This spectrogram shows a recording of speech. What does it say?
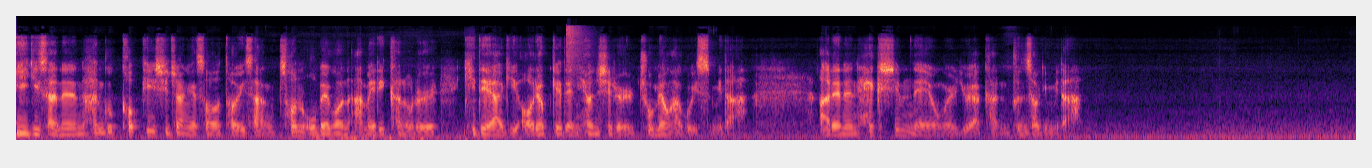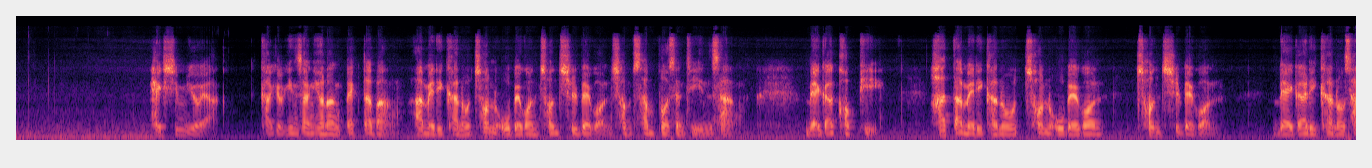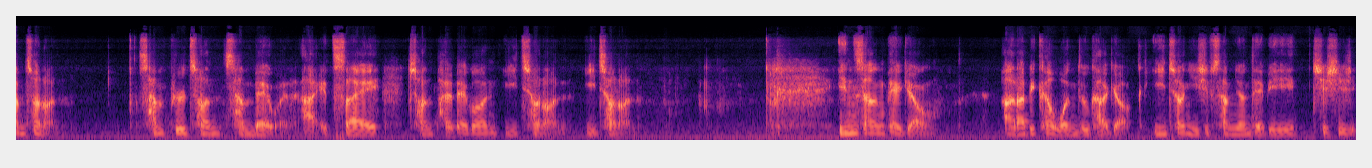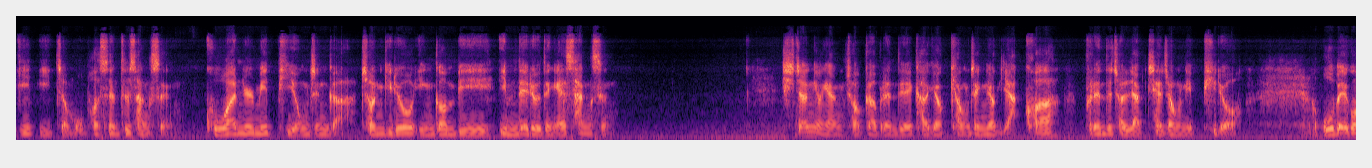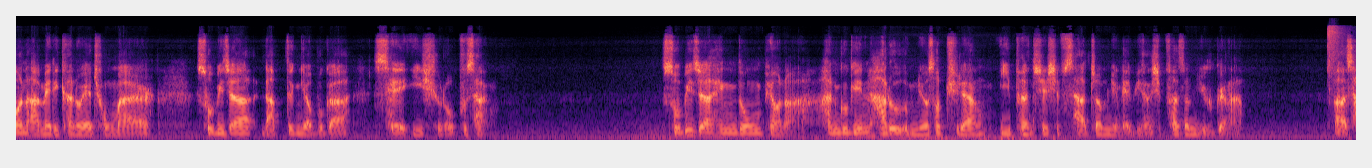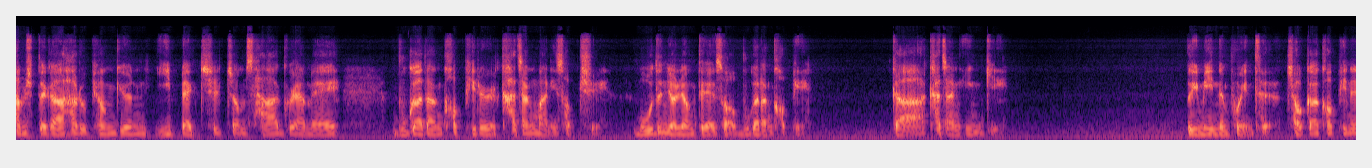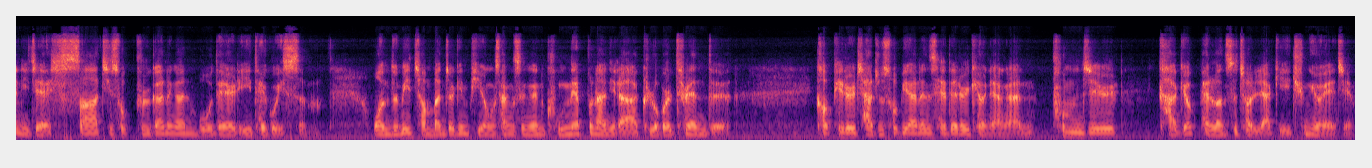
이 기사는 한국 커피 시장에서 더 이상 1,500원 아메리카노를 기대하기 어렵게 된 현실을 조명하고 있습니다. 아래는 핵심 내용을 요약한 분석입니다. 핵심 요약. 가격 인상 현황 백다방 아메리카노 1,500원, 1,700원 13% 인상. 메가 커피 핫 아메리카노 1,500원, 1,700원. 메가리카노 3,000원. 산불 1,300원. 아이사이 1,800원, 2,000원, 2,000원. 인상 배경 아라비카 원두 가격 2023년 대비 72.5% 상승, 고환율 및 비용 증가, 전기료, 인건비, 임대료 등의 상승. 시장 영향 저가 브랜드의 가격 경쟁력 약화, 브랜드 전략 재정립 필요. 500원 아메리카노의 종말, 소비자 납득 여부가 새 이슈로 부상. 소비자 행동 변화, 한국인 하루 음료 섭취량 2074.6 내비상 14.6g. 아, 30대가 하루 평균 207.4g의 무가당 커피를 가장 많이 섭취. 모든 연령대에서 무가당 커피가 가장 인기. 의미 있는 포인트. 저가 커피는 이제 싸 지속 불가능한 모델이 되고 있음. 원두 및 전반적인 비용 상승은 국내뿐 아니라 글로벌 트렌드. 커피를 자주 소비하는 세대를 겨냥한 품질 가격 밸런스 전략이 중요해짐.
